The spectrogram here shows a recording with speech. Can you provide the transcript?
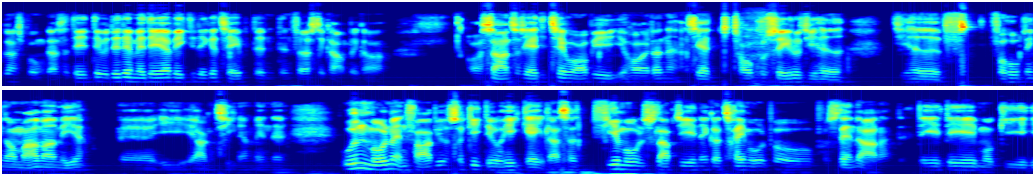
udgangspunkt, altså det, det er jo det der med, det er vigtigt ikke at tabe den, den første kamp, ikke, og, og Santos, ja, de tæver op i, i højderne, altså jeg tror Cruzeiro, de havde, de havde forhåbninger om meget, meget mere øh, i Argentina, men øh, uden målmanden Fabio, så gik det jo helt galt. Altså fire mål slap de ind, ikke? og tre mål på, på standarder. Det, det må give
